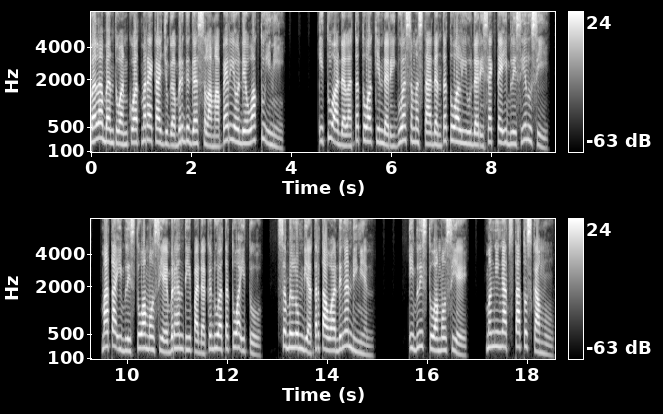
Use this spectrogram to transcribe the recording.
bala bantuan kuat mereka juga bergegas selama periode waktu ini. Itu adalah tetua Qin dari Gua Semesta dan tetua Liu dari Sekte Iblis Ilusi. Mata iblis tua Mosie berhenti pada kedua tetua itu, sebelum dia tertawa dengan dingin. Iblis tua Mosie, mengingat status kamu,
